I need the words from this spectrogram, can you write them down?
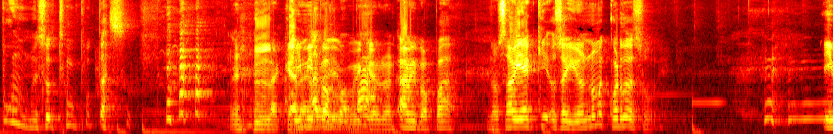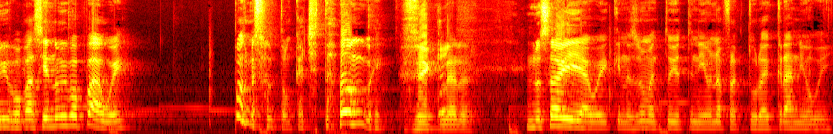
¡Pum! Me solté un putazo. La cara. Y mi papá- muy cabrón. A mi papá. No sabía que. O sea, yo no me acuerdo de eso, güey. Y mi papá, siendo mi papá, güey. Pues me soltó un cachetadón, güey. Sí, claro. No sabía, güey, que en ese momento yo tenía una fractura de cráneo, güey.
